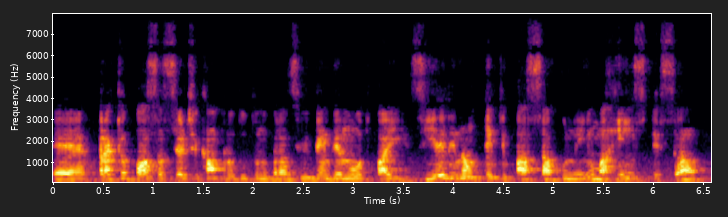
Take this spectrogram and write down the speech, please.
É, Para que eu possa certificar um produto no Brasil e vender no outro país e ele não ter que passar por nenhuma reinspeção,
